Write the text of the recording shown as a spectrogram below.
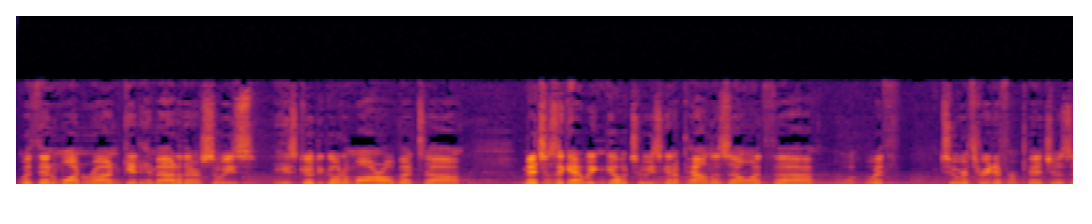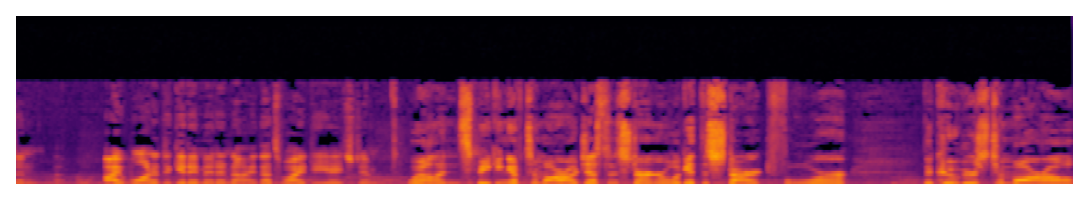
within one run, get him out of there so he's he's good to go tomorrow. But uh, Mitch is a guy we can go to. He's going to pound the zone with uh, w- with two or three different pitches, and I wanted to get him in tonight. That's why I DH'd him. Well, and speaking of tomorrow, Justin Sterner will get the start for the Cougars tomorrow.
